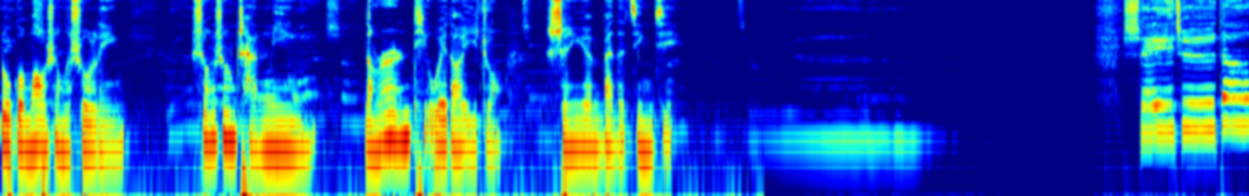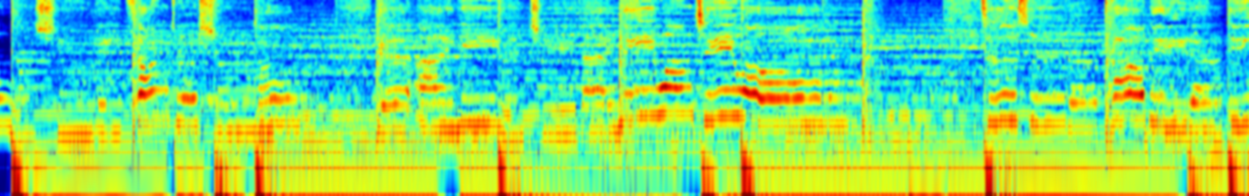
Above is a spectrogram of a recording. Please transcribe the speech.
路过茂盛的树林，声声蝉鸣能让人体味到一种深渊般的静寂。谁知道我心里藏着什么？越爱你，越期待你忘记我。自私的、逃避的一。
